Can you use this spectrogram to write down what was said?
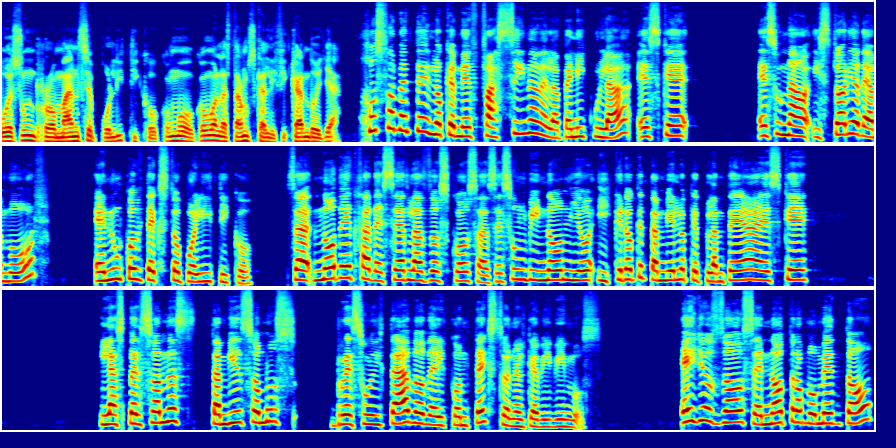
o es un romance político? ¿Cómo, cómo la estamos calificando ya? Justamente lo que me fascina de la película es que es una historia de amor en un contexto político. O sea, no deja de ser las dos cosas, es un binomio y creo que también lo que plantea es que las personas también somos resultado del contexto en el que vivimos. Ellos dos en otro momento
